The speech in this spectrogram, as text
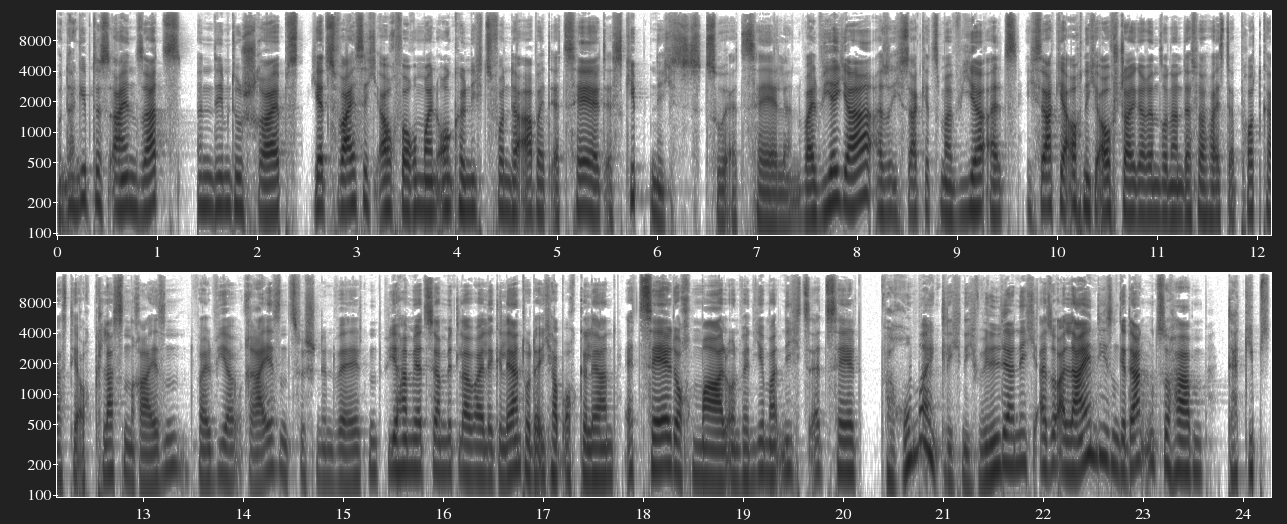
Und dann gibt es einen Satz, in dem du schreibst, jetzt weiß ich auch, warum mein Onkel nichts von der Arbeit erzählt. Es gibt nichts zu erzählen, weil wir ja, also ich sage jetzt mal wir als, ich sage ja auch nicht Aufsteigerin, sondern deshalb heißt der Podcast ja auch Klassenreisen, weil wir reisen zwischen den Welten. Wir haben jetzt ja mittlerweile gelernt oder ich habe auch gelernt, erzähl doch mal und wenn jemand nichts erzählt, Warum eigentlich nicht? Will der nicht? Also allein diesen Gedanken zu haben, da gibt es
